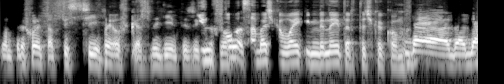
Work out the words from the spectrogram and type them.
там приходит там тысячи e-mail каждый день. Ты же Info собачка ycombinator.com. Да, да, да.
